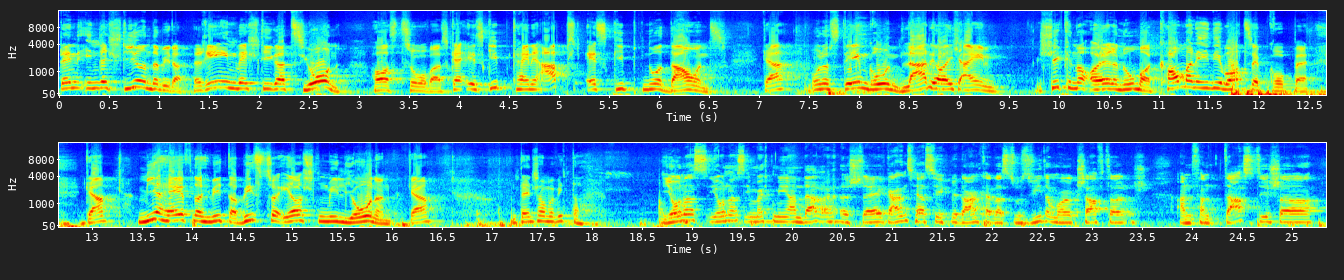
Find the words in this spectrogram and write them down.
dann investieren da wieder. Reinvestigation heißt sowas. Gell? Es gibt keine Ups, es gibt nur Downs. Gell? Und aus dem Grund lade ich euch ein. Schicken wir eure Nummer, kommen in die WhatsApp-Gruppe. Wir helfen euch weiter bis zur ersten Millionen. Gell? Und dann schauen wir weiter. Jonas, Jonas, ich möchte mich an der Stelle ganz herzlich bedanken, dass du es wieder mal geschafft hast. Ein fantastischer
